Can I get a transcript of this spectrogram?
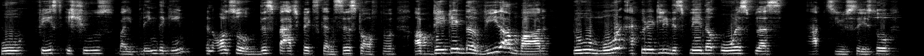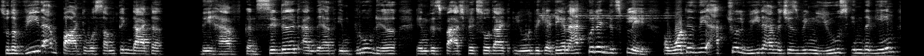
who faced issues while playing the game and also this patch fix consists of uh, updated the VRAM bar to more accurately display the OS Plus apps usage. So, so the VRAM part was something that uh, they have considered and they have improved here in this patch fix so that you will be getting an accurate display of what is the actual VRAM which is being used in the game.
